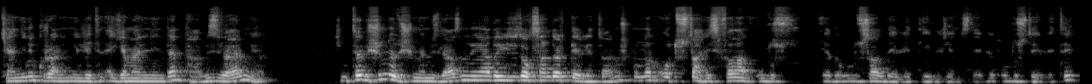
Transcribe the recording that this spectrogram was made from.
kendini kuran milletin egemenliğinden taviz vermiyor. Şimdi tabii şunu da düşünmemiz lazım. Dünyada 194 devlet varmış. Bunların 30 tanesi falan ulus ya da ulusal devlet diyebileceğimiz devlet, ulus devleti.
